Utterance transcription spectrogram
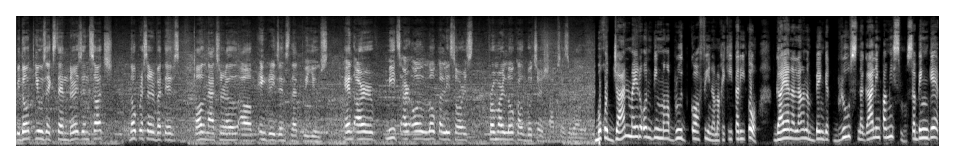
we don't use extenders and such. No preservatives, all natural um, ingredients that we use. And our meats are all locally sourced from our local butcher shops as well. Bukod dyan, mayroon ding mga brewed coffee na makikita rito, gaya na lang ng Benguet Brews na galing pa mismo sa Benguet.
